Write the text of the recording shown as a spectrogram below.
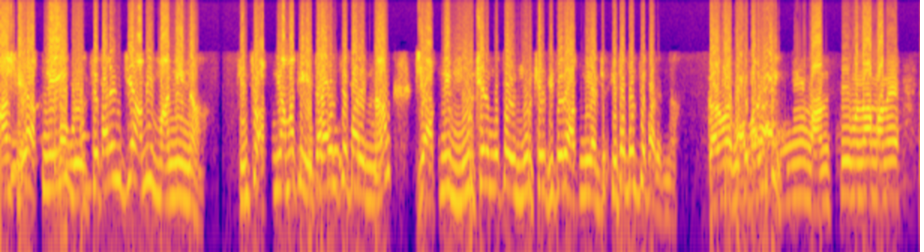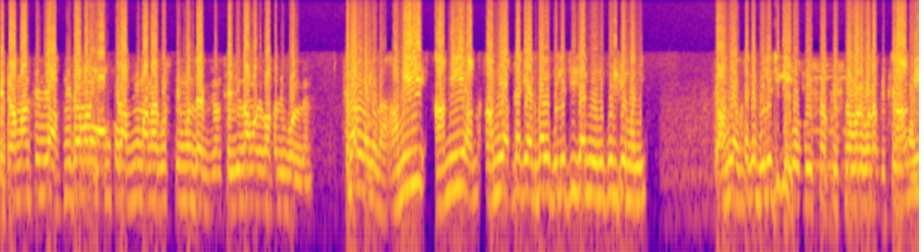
মানছে? আপনি বলতে পারেন যে আমি মানি না। কিন্তু আপনি আমাকে এটা বলতে পারেন না যে আপনি মূর্খের মতো ওই মূর্খের ভিতরে আপনি একজন এটা বলতে পারেন না। মানে মানছি না মানে এটা মানছেন যে আপনি তার মানে মানছেন আপনি মানা গোষ্ঠীর মধ্যে একজন সেই জন্য আমাকে কথাটি বললেন। না না, না না আমি আমি আমি আপনাকে একবারে বলেছি যে আমি অনুকূলকে মানি। আমি আপনাকে বলেছি কি? কৃষ্ণ কৃষ্ণ বলে গোটা আমি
